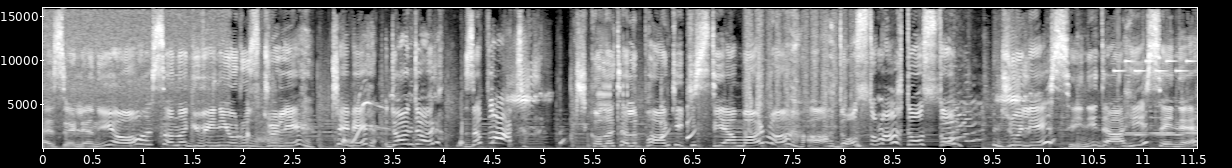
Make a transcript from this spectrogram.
Hazırlanıyor. Sana güveniyoruz Julie. Çevir, döndür, zıplat. Çikolatalı pankek isteyen var mı? Ah dostum, ah dostum. Julie, seni dahi seni.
